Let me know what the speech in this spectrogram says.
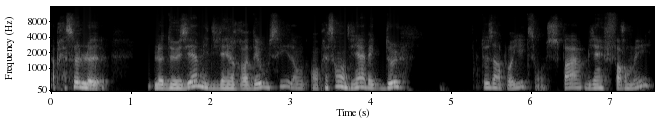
après ça, le, le deuxième, il devient rodé aussi. Donc, après ça, on devient avec deux, deux employés qui sont super bien formés.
